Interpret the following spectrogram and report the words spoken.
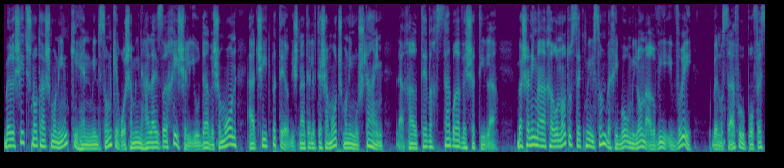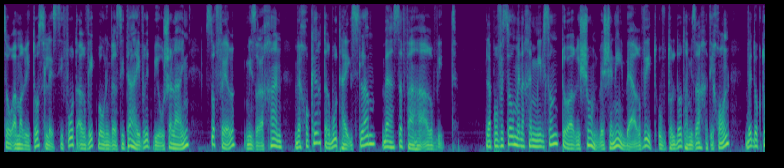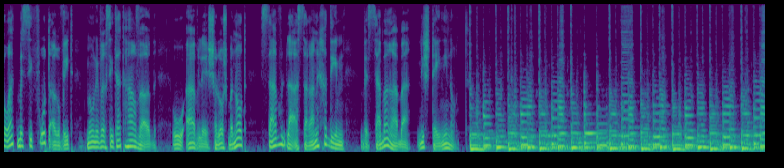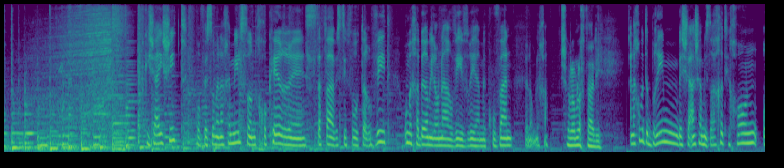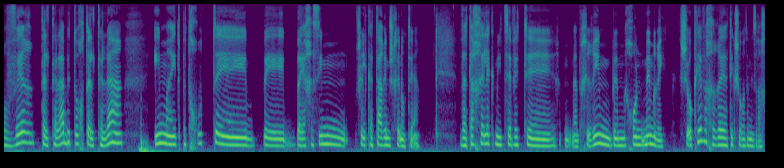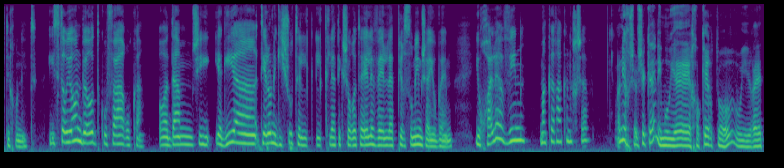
בראשית שנות ה-80 כיהן מילסון כראש המינהל האזרחי של יהודה ושומרון עד שהתפטר בשנת 1982 לאחר טבח סברה ושתילה. בשנים האחרונות עוסק מילסון בחיבור מילון ערבי-עברי. בנוסף הוא פרופסור אמריטוס לספרות ערבית באוניברסיטה העברית בירושלים, סופר, מזרחן וחוקר תרבות האסלאם והשפה הערבית. לפרופסור מנחם מילסון תואר ראשון ושני בערבית ובתולדות המזרח התיכון ודוקטורט בספרות ערבית מאוניברסיטת הרווארד. הוא אב לשלוש בנות, סב לעשרה נכדים וסבא רבא לשתי נינות. פגישה אישית, פרופסור מנחם מילסון, חוקר אה, שפה וספרות ערבית ומחבר המילון הערבי-עברי המקוון. שלום לך. שלום לך, טלי. אנחנו מדברים בשעה שהמזרח התיכון עובר טלטלה בתוך טלטלה עם ההתפתחות אה, ב, ביחסים של קטר עם שכנותיה. ואתה חלק מצוות אה, מהבכירים במכון ממרי, שעוקב אחרי התקשורת המזרח תיכונית. היסטוריון בעוד תקופה ארוכה. או אדם שיגיע, תהיה לו נגישות אל, אל כלי התקשורת האלה ואל הפרסומים שהיו בהם, יוכל להבין מה קרה כאן עכשיו? אני חושב שכן, אם הוא יהיה חוקר טוב, הוא יראה,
